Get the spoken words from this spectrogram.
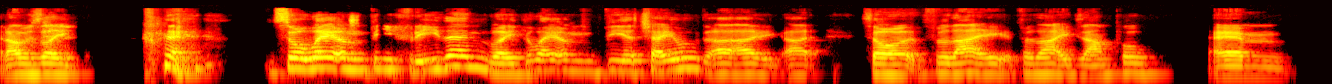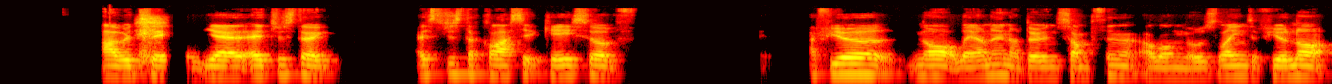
And I was like, so let him be free then. Like let him be a child. I, I, so for that for that example, um, I would say yeah, it's just a, it's just a classic case of if you're not learning or doing something along those lines, if you're not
